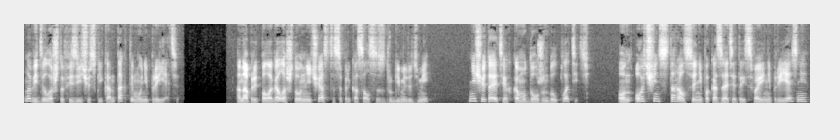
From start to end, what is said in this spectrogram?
но видела, что физический контакт ему неприятен. Она предполагала, что он нечасто соприкасался с другими людьми, не считая тех, кому должен был платить. Он очень старался не показать этой своей неприязни,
